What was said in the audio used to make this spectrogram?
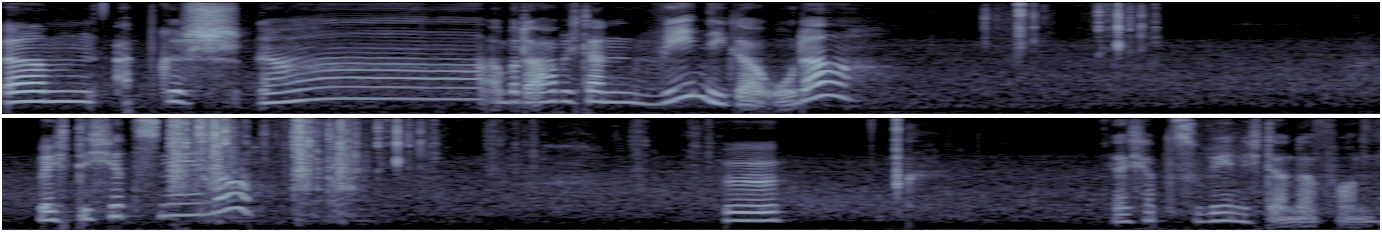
Ähm, abgesch... Ja, aber da habe ich dann weniger, oder? Wenn ich dich jetzt nehme? Äh. Ja, ich habe zu wenig dann davon.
